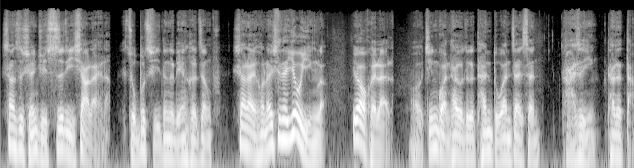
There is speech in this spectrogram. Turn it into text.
上次选举失利下来了，组不起那个联合政府。下来以后呢，现在又赢了，又要回来了。哦，尽管他有这个贪渎案在身，他还是赢。他的党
